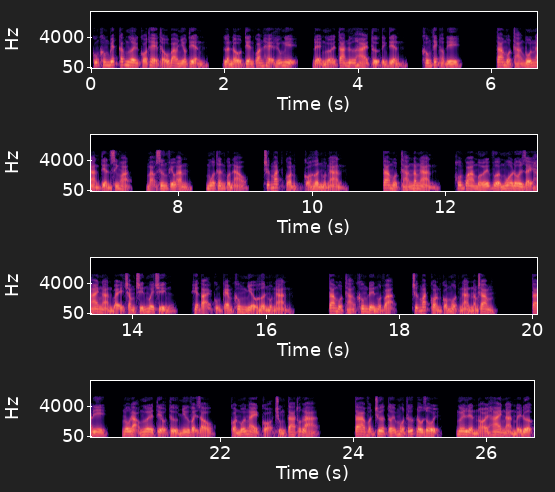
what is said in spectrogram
cũng không biết các ngươi có thể thấu bao nhiêu tiền, lần đầu tiên quan hệ hữu nghị, để người ta nữ hải tử tính tiền, không thích hợp đi. Ta một tháng bốn ngàn tiền sinh hoạt, mạo xương phiếu ăn, mua thân quần áo, trước mắt còn có hơn một ngàn. Ta một tháng năm ngàn hôm qua mới vừa mua đôi giày hai ngàn bảy trăm chín mươi chín hiện tại cũng kém không nhiều hơn 1000. ta một tháng không đến một vạn trước mắt còn có một ngàn năm trăm. Ta đi nô đạo ngươi tiểu tử như vậy giàu còn mỗi ngày cọ chúng ta thuốc lá. Ta vẫn chưa tới một thước đâu rồi ngươi liền nói 2000 mới được.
